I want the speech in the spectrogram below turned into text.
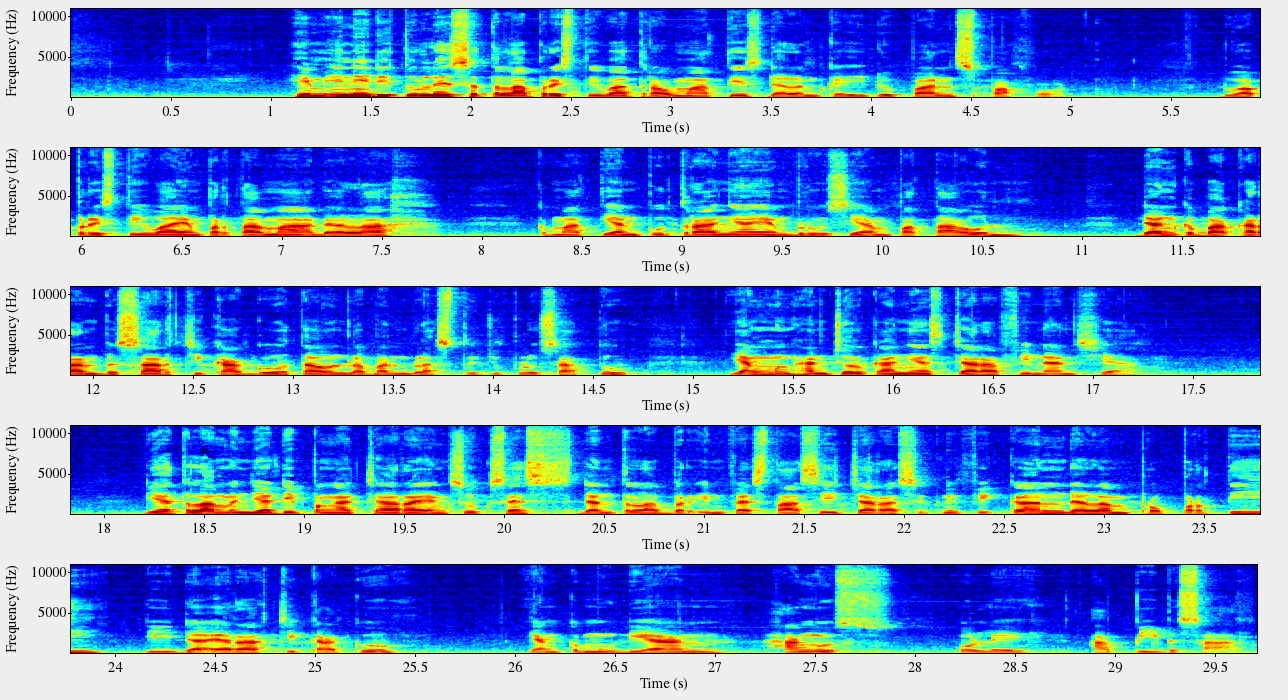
Hymn ini ditulis setelah peristiwa traumatis dalam kehidupan Spafford. Dua peristiwa yang pertama adalah kematian putranya yang berusia 4 tahun dan kebakaran besar Chicago tahun 1871 yang menghancurkannya secara finansial. Dia telah menjadi pengacara yang sukses dan telah berinvestasi secara signifikan dalam properti di daerah Chicago yang kemudian hangus oleh api besar.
